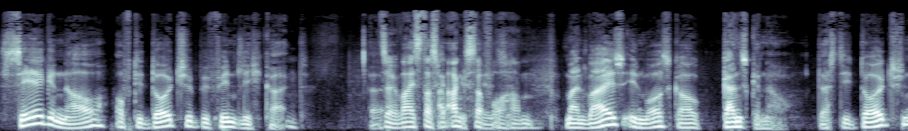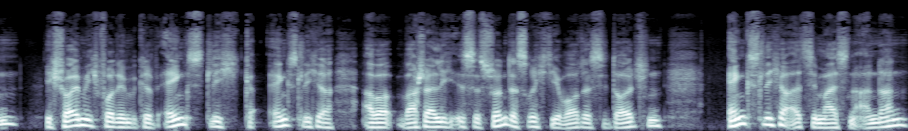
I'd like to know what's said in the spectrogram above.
sehr genau auf die deutsche Befindlichkeit. also er weiß, dass wir Angst davor sind. haben. Man weiß in Moskau ganz genau, dass die Deutschen, ich scheue mich vor dem Begriff ängstlich, ängstlicher, aber wahrscheinlich ist es schon das richtige Wort, dass die Deutschen ängstlicher als die meisten anderen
